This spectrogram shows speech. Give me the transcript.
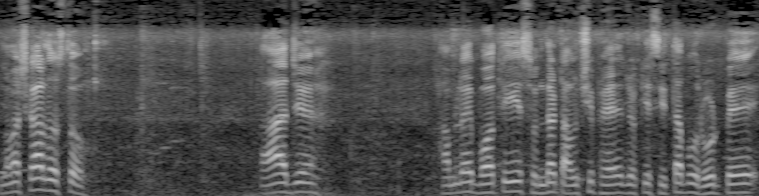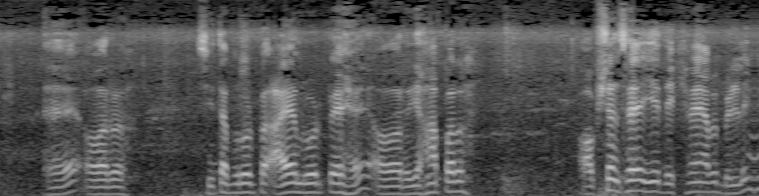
नमस्कार दोस्तों। आज हम लोग बहुत ही सुंदर टाउनशिप है जो कि सीतापुर रोड पे है और सीतापुर रोड पर आई एम रोड पे है और यहाँ पर ऑप्शंस है, ये देख रहे हैं यहाँ पे building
